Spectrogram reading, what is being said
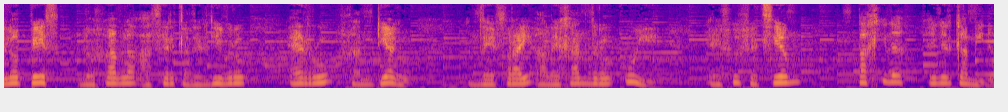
López nos habla acerca del libro Erru Santiago de Fray Alejandro Uy en su sección Páginas en el Camino.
